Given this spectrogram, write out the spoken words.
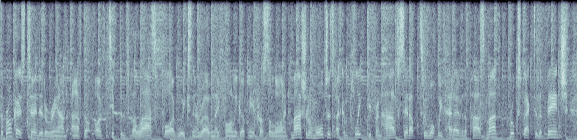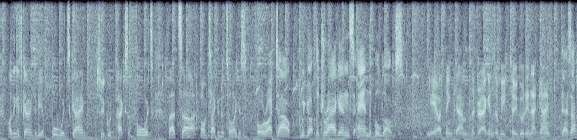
the Broncos turned it around after I've tipped them for the last five weeks in a row when they finally got me across the line. Marshall and Walters, a complete different half setup to what we've had over the past month. Brooks back to the bench. I think it's going to be a forwards game. Two good packs of forwards, but uh, I'm taking the Tigers. All right, uh, we got the Dragons and the Bulldogs. Yeah, I think um, the Dragons will be too good in that game. Dazza?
